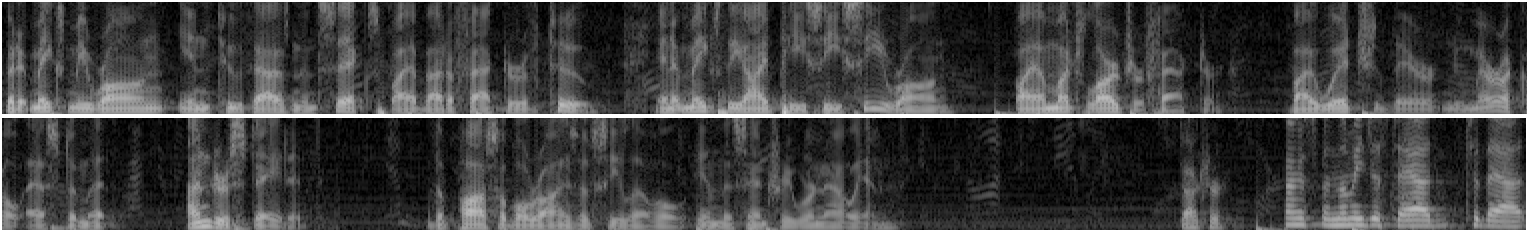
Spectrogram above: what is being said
but it makes me wrong in 2006 by about a factor of two. And it makes the IPCC wrong by a much larger factor, by which their numerical estimate understated the possible rise of sea level in the century we're now in. Doctor? Congressman, let me just add to that,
